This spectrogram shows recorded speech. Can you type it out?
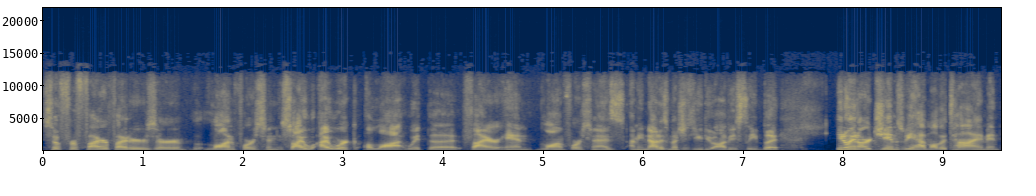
So for firefighters or law enforcement, so I, I work a lot with the fire and law enforcement as I mean not as much as you do obviously, but you know in our gyms we have them all the time, and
